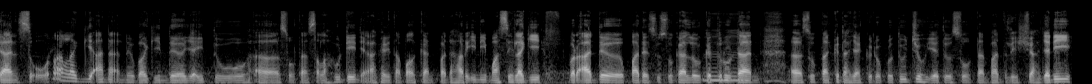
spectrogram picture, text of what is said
dan seorang lagi anak anda baginda iaitu uh, Sultan Salahuddin yang akan ditabalkan pada hari ini masih lagi berada pada susu galur keturunan mm-hmm. uh, Sultan Kedah yang ke-27 iaitu Sultan Badli Shah. Jadi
